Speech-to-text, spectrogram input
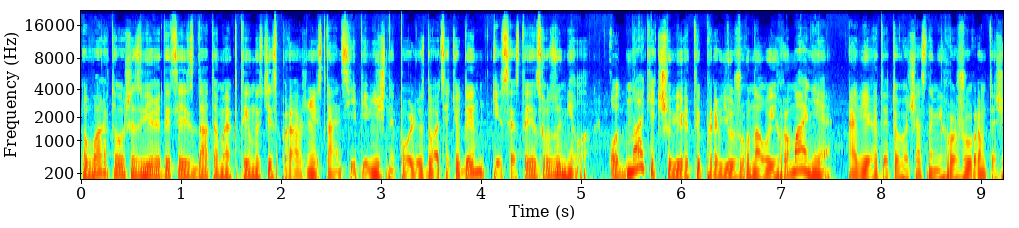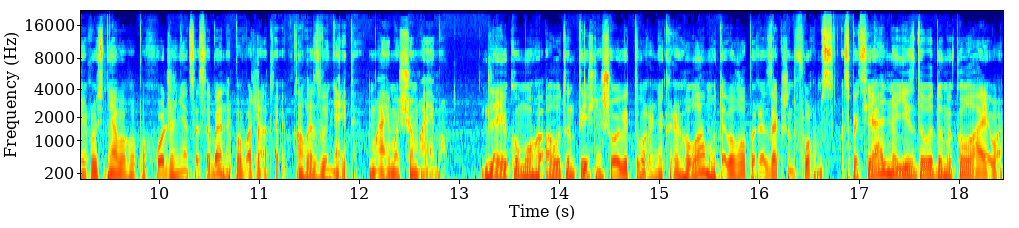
Варто лише звіритися із датами активності справжньої станції Північний полюс 21 і все стає зрозуміло. Однак, якщо вірити прев'ю журналу Ігроманія, а вірити тогочасним ігрожурам та чи руснявого походження це себе не поважати, але звиняйте, маємо, що маємо. Для якомога аутентичнішого відтворення криголаму девелопери з Action Forms спеціально їздили до Миколаєва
